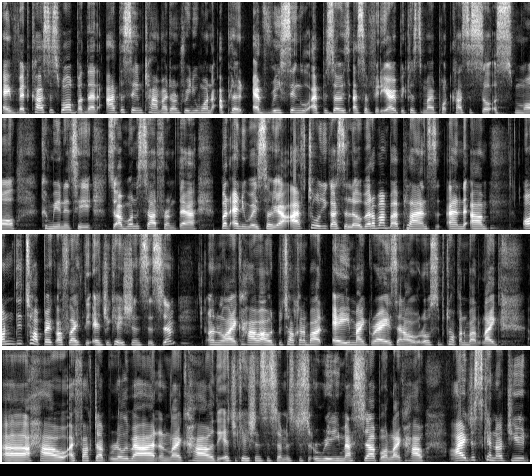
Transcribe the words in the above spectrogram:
a vidcast as well, but then at the same time I don't really want to upload every single episode as a video because my podcast is still a small community. So I want to start from there. But anyway, so yeah, I've told you guys a little bit about my plans and um on the topic of like the education system and like how I would be talking about a my grades and I would also be talking about like uh how I fucked up really bad and like how the education system is just really messed up or like how I just cannot use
